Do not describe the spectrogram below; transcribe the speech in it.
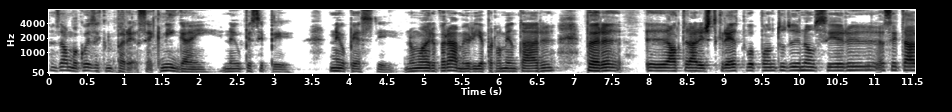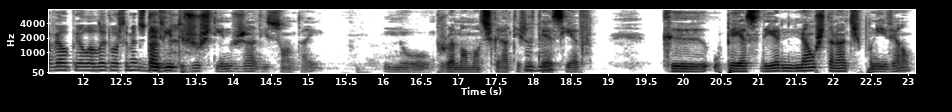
Mas há uma coisa que me parece: é que ninguém, nem o PCP, nem o PSD, não haverá maioria parlamentar para uh, alterar este decreto a ponto de não ser uh, aceitável pela lei do Orçamento de Estado. David Justino já disse ontem no programa Almoços Grátis da uhum. TSF que o PSD não estará disponível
